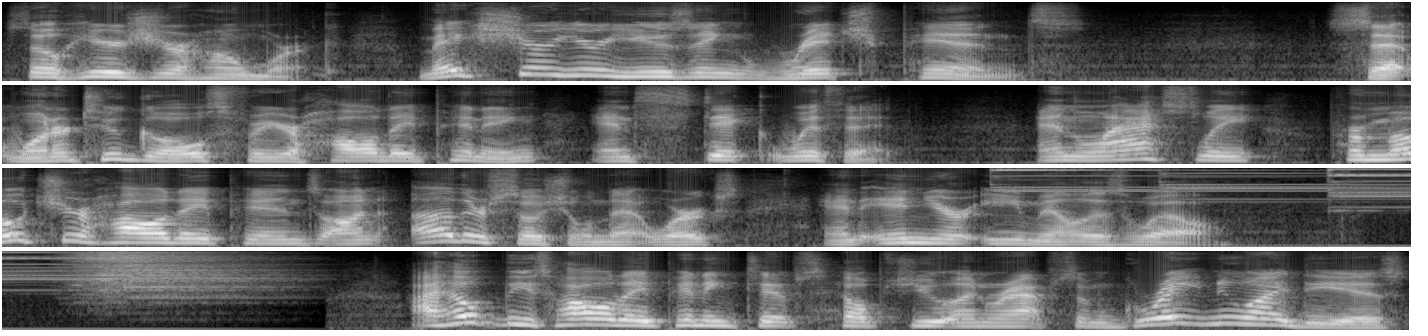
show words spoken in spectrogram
So here's your homework. Make sure you're using rich pins. Set one or two goals for your holiday pinning and stick with it. And lastly, promote your holiday pins on other social networks and in your email as well. I hope these holiday pinning tips helped you unwrap some great new ideas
